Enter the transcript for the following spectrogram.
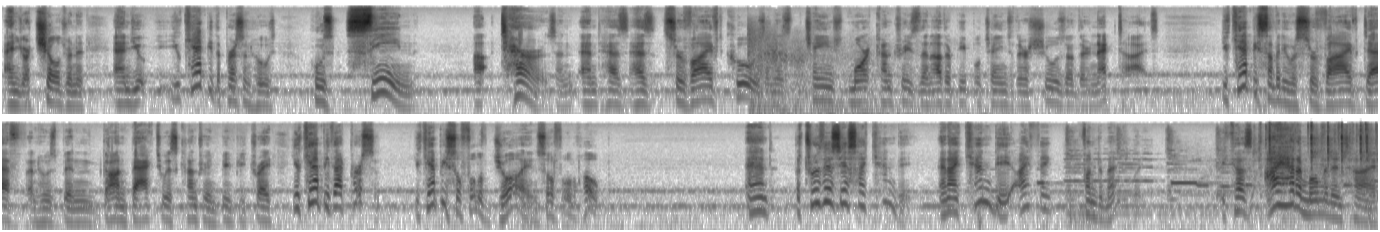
and your children. And, and you, you can't be the person who's, who's seen uh, terrors and, and has, has survived coups and has changed more countries than other people change their shoes or their neckties. You can't be somebody who has survived death and who's been gone back to his country and been betrayed. You can't be that person. You can't be so full of joy and so full of hope. And the truth is, yes, I can be. And I can be, I think, fundamentally. Because I had a moment in time,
